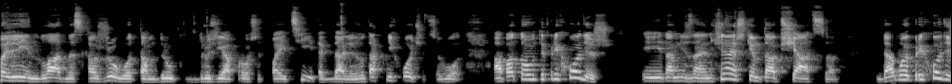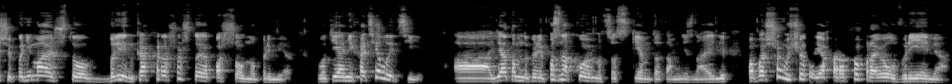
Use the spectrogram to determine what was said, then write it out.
блин, ладно, схожу, вот там друг, друзья просят пойти и так далее, но так не хочется, вот. А потом ты приходишь и там, не знаю, начинаешь с кем-то общаться, домой приходишь и понимаешь, что, блин, как хорошо, что я пошел, например. Вот я не хотел идти, а я там, например, познакомился с кем-то там, не знаю, или по большому счету я хорошо провел время,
